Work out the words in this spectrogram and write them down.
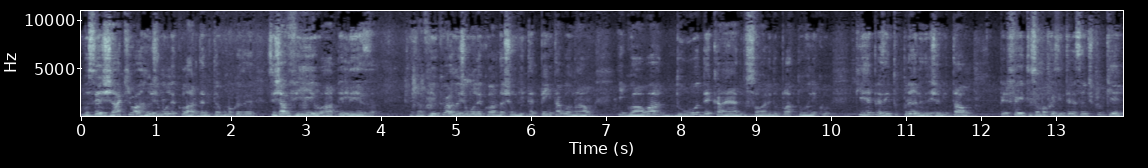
Você já que o arranjo molecular deve ter alguma coisa. Você já viu, ah, beleza. Você já viu que o arranjo molecular da chumita é pentagonal, igual a duodecaedro sólido platônico, que representa o prana, energia vital. Perfeito, isso é uma coisa interessante porque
